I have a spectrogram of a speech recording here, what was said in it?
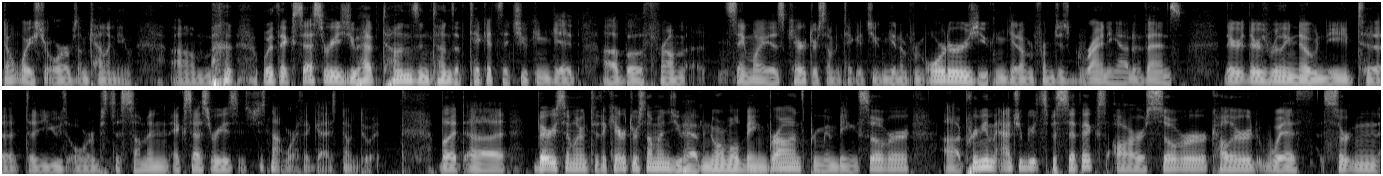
Don't waste your orbs i'm telling you um, with accessories you have tons and tons of tickets that you can get uh, both from same way as character summon tickets you can get them from orders you can get them from just grinding out events there there's really no need to to use orbs to summon accessories. It's just not worth it, guys. Don't do it. But uh, very similar to the character summons, you have normal being bronze, premium being silver. Uh, premium attribute specifics are silver colored with certain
